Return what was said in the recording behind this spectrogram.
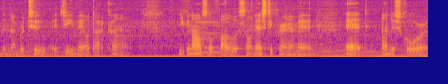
the number 2 at gmail.com. You can also follow us on Instagram at at underscore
